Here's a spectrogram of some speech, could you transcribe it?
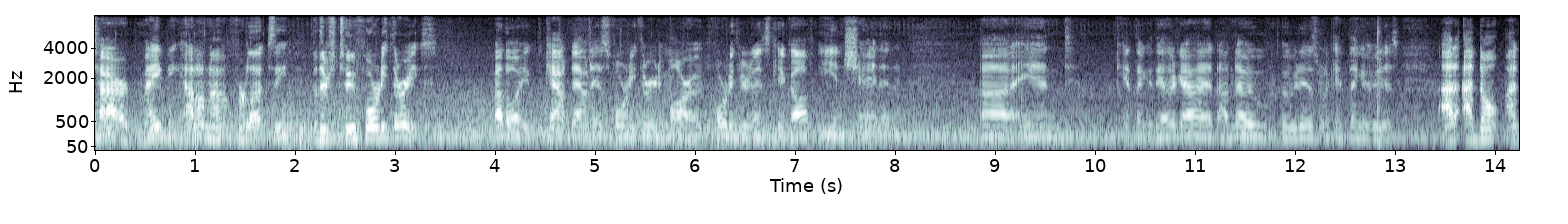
retired, maybe. I don't know for Lutzie. But there's two 43s. By the way, the countdown is 43 tomorrow. 43 days kickoff. Ian Shannon uh, and can't think of the other guy. I know who it is, but I can't think of who it is. I, I don't. I,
